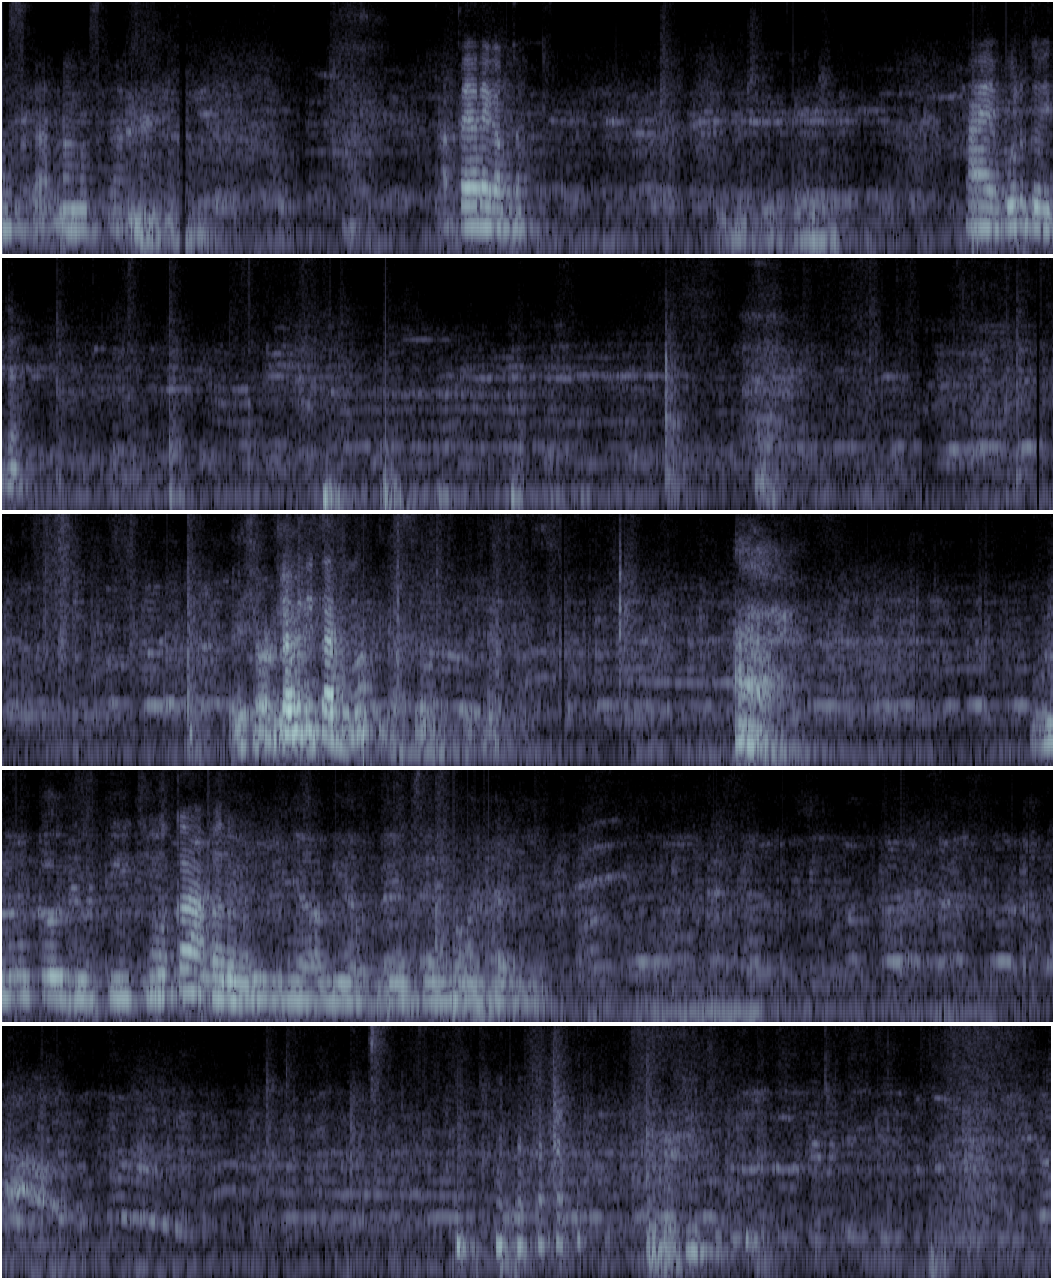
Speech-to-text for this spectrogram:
नमस्कार नमस्कार. आता यायला का बघा हाय बोल कविता. जेवली का तू? हो का? बरोबर.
